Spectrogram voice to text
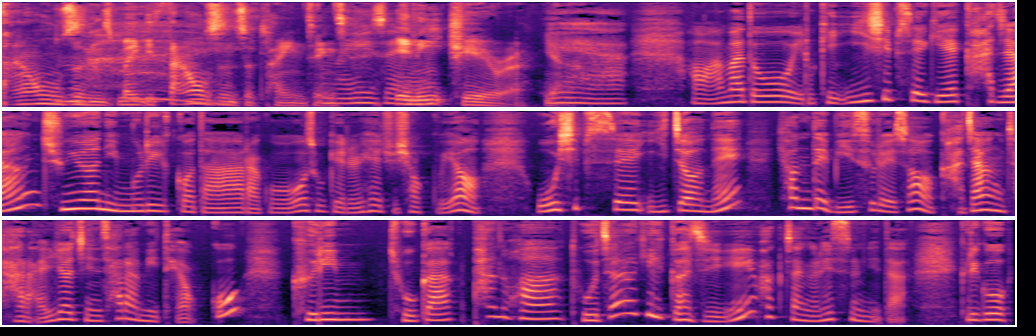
thousands, maybe thousands of paintings Amazing. in each era. Yeah. Yeah. 어, 아마도 이렇게 20세기의 가장 중요한 인물일 거다라고 소개를 해 주셨고요. 50세 이전에 현대 미술에서 가장 잘 알려진 사람이 되었고, 그림, 조각, 판화, 도자기까지 확장을 했습니다. 그리고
